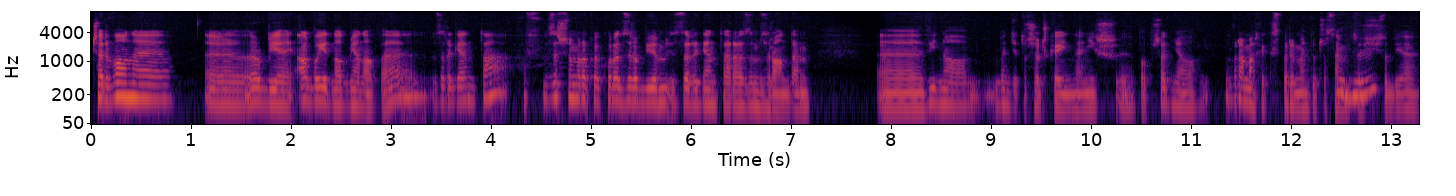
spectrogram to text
Czerwone robię albo jednoodmianowe z regenta. W zeszłym roku akurat zrobiłem z regenta razem z rondem. Wino będzie troszeczkę inne niż y, poprzednio. W ramach eksperymentu czasami Mhm. coś sobie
